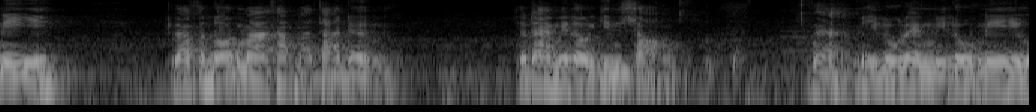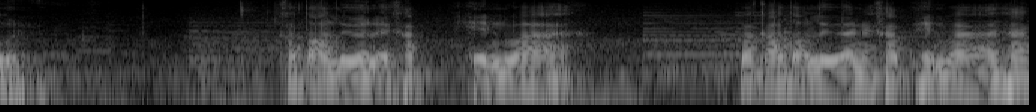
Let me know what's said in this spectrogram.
หนี แล้วก็โดดม้ากลับมาตาเดิม จะได้ไม่โดนกินสองนะมีลูกเล่นมีลูกนี้อยู่เขาต่อเรือเลยครับ เห็นว่า มาเก๊าต่อเรือนะครับ เห็นว่าทาง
